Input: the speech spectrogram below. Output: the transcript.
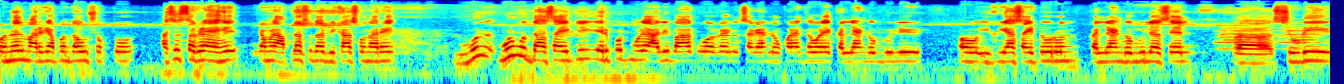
पनवेल मार्गे आपण जाऊ शकतो. असं सगळं आहे. त्यामुळे आपलासुद्धा विकास होणार आहे. मूळ मूळ मुद्दा असा आहे की एअरपोर्टमुळे अलिबाग वगैरे सगळ्या लोकांना जवळ आहे. कल्याण डोंबिवली या साईटवरून कल्याण डोंबिवली असेल शिवडी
